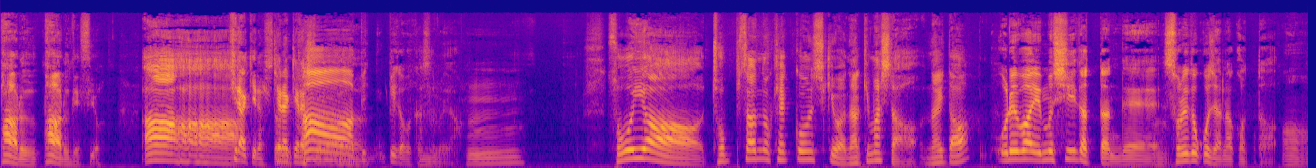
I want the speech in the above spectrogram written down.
パール、パールですよ。ああ。キラキラしてるキラキラしてるああ、うんピピカピカするよ。うん。そういや、チョップさんの結婚式は泣きました？泣いた？俺は MC だったんで、それどこじゃなかった。うん。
